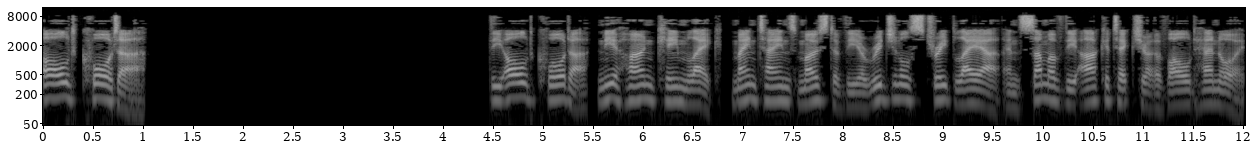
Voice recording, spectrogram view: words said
Old Quarter The Old Quarter, near Hoan Kiem Lake, maintains most of the original street layout and some of the architecture of Old Hanoi.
